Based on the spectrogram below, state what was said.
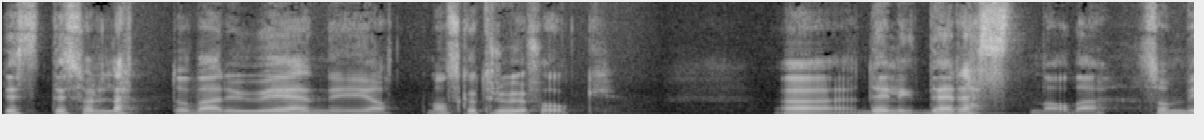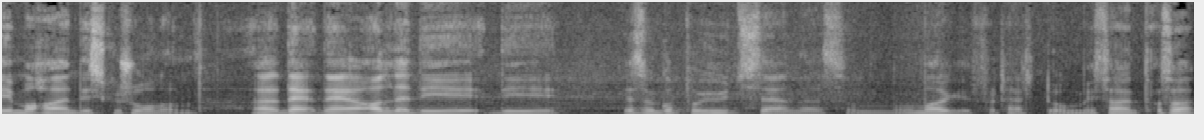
det, det, er så lett å være uenig i at man skal true folk. Uh, det, er resten av det som vi må ha en diskusjon om. Uh, det, det, er alle de, de, Det som går på utseendet, som Margit fortalte om. Altså,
